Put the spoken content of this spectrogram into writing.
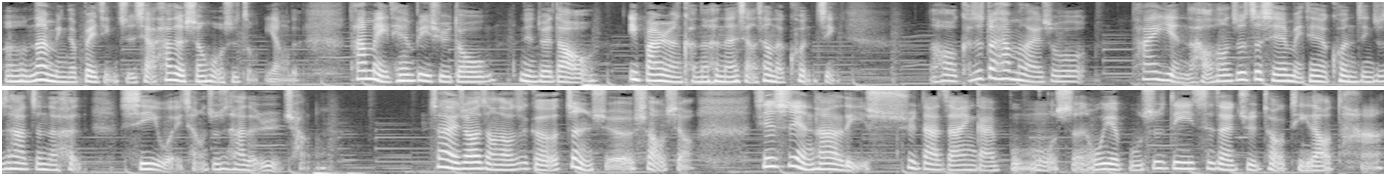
嗯、呃、难民的背景之下，他的生活是怎么样的？他每天必须都面对到一般人可能很难想象的困境，然后可是对他们来说，他演的好像就这些每天的困境，就是他真的很习以为常，就是他的日常。再来就要讲到这个郑学少校，其实饰演他的李旭，大家应该不陌生，我也不是第一次在剧透提到他。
